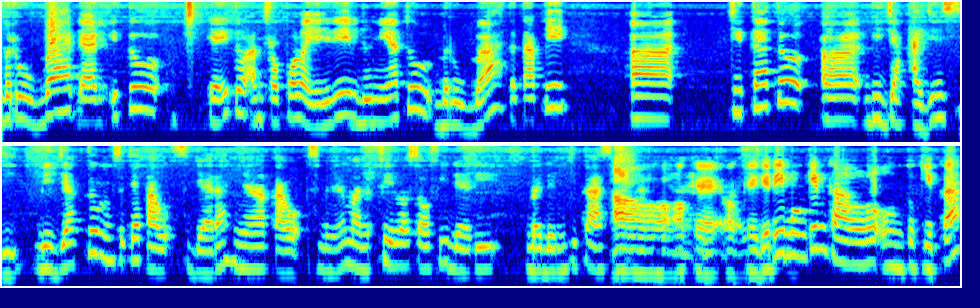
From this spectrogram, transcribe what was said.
berubah dan itu ya itu antropologi jadi dunia tuh berubah tetapi uh, kita tuh uh, bijak aja sih bijak tuh maksudnya tahu sejarahnya tahu sebenarnya filosofi dari badan kita sebenarnya Oh, oke, gitu oke. aja. Jadi mungkin kalau untuk kita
